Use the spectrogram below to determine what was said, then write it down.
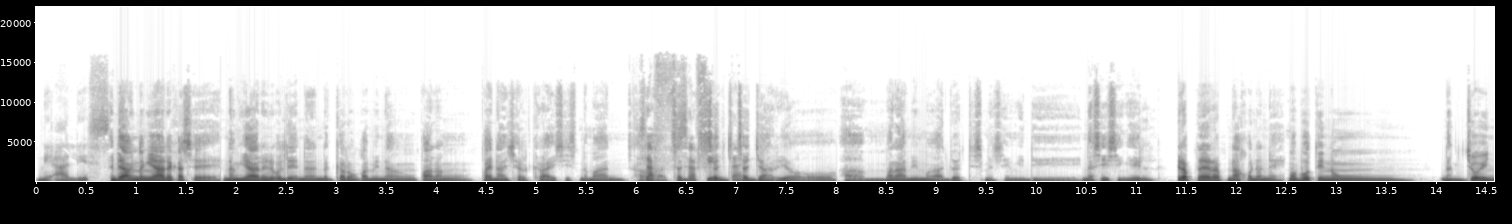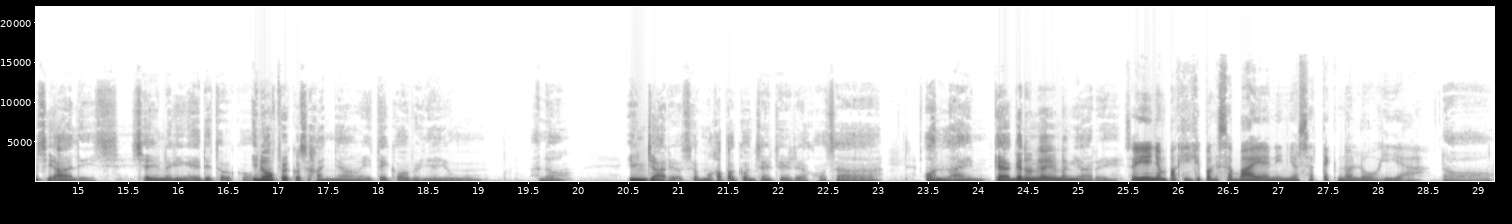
ni Alice? Hindi, ang nangyari kasi, nangyari uli na nagkaroon kami ng parang financial crisis naman Sa- sa sa, field sa, time. sa dyaryo. oo. Um, maraming mga advertisements yung hindi nasisingil. Hirap na hirap na ako noon eh. Mabuti nung nag-join si Alice, siya yung naging editor ko. Inoffer ko sa kanya, i-take over niya yung ano, yung dyaryo. So makapag-concentrate ako sa online. Kaya ganun nga yung nangyari. So yun yung pakikipagsabayan ninyo sa teknolohiya. Oo.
